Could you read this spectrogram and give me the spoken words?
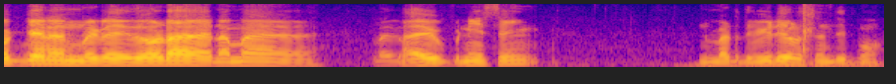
ஓகே நண்பர்களே இதோட நம்ம லைவ் ஃபினிஷிங் நம்ம அடுத்த வீடியோவில் சந்திப்போம்.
